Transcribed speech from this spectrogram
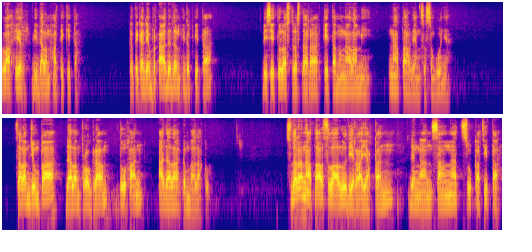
lahir di dalam hati kita. Ketika dia berada dalam hidup kita, di situlah saudara-saudara kita mengalami Natal yang sesungguhnya. Salam jumpa dalam program Tuhan adalah Gembalaku. Saudara Natal selalu dirayakan dengan sangat sukacita,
